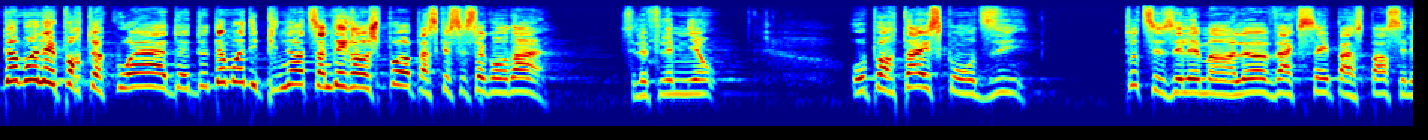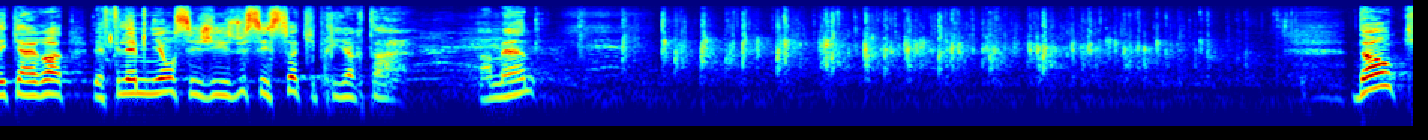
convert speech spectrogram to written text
donne-moi n'importe quoi, donne-moi des pinottes, ça ne me dérange pas parce que c'est secondaire. C'est le filet mignon. Au portail, ce qu'on dit, tous ces éléments-là, vaccin, passeport, c'est les carottes. Le filet mignon, c'est Jésus, c'est ça qui est prioritaire. Amen. Donc,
